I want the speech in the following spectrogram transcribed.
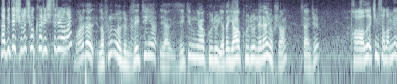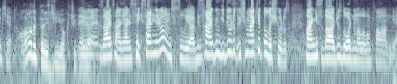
Ha bir de şunu çok karıştırıyorlar. Bu arada lafını böldüm. Zeytinyağı, ya zeytinyağı kuyruğu ya da yağ kuyruğu neden yok şu an sence? Pahalı kimse alamıyor ki. Alamadıkları için yok çünkü. ya. Evet zaten yani 80 lira olmuş sıvı ya. Biz her gün gidiyoruz 3 market dolaşıyoruz. Hangisi daha ucuz da oradan alalım falan diye.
